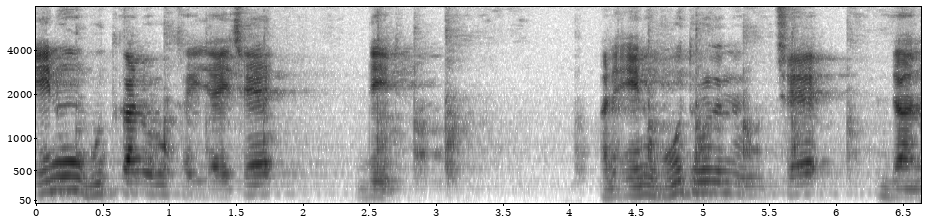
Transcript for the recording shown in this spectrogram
એનું ભૂતકાળનું રૂપ થઈ જાય છે ડીડ. અને એનું ભૂતકાળનું રૂપ છે ડન.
